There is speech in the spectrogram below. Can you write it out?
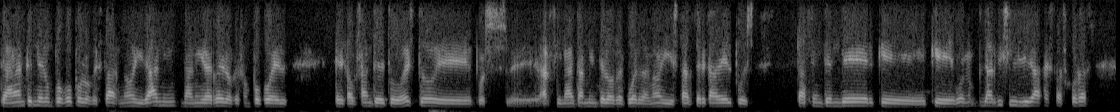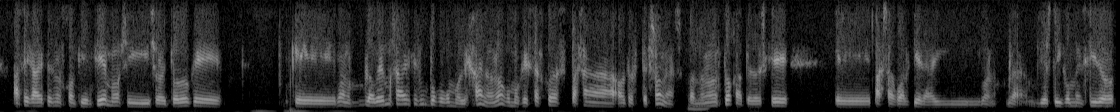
te van a entender un poco por lo que estás no y Dani Dani Guerrero que es un poco el el causante de todo esto, eh, pues eh, al final también te lo recuerda, ¿no? Y estar cerca de él, pues te hace entender que, que, bueno, dar visibilidad a estas cosas hace que a veces nos concienciemos y sobre todo que, que, bueno, lo vemos a veces un poco como lejano, ¿no? Como que estas cosas pasan a otras personas cuando no nos toca, pero es que eh, pasa a cualquiera. Y, bueno, yo estoy convencido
